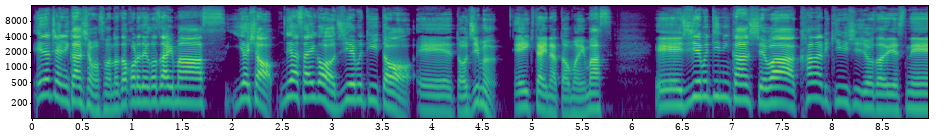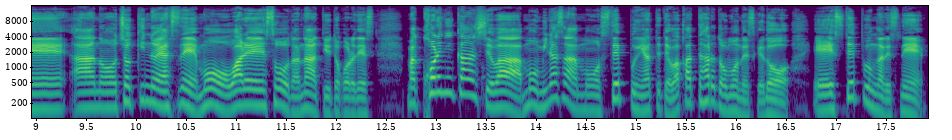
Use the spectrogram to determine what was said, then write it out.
えなちゃんに関してもそんなところでございます。よいしょ。では最後、GMT と、えっ、ー、と、ジム、えー、行きたいなと思います。えー、GMT に関してはかなり厳しい状態ですね。あの、直近の安値、もう割れそうだなっていうところです。まあ、これに関しては、もう皆さんもうステップンやってて分かってはると思うんですけど、えー、ステップンがですね、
